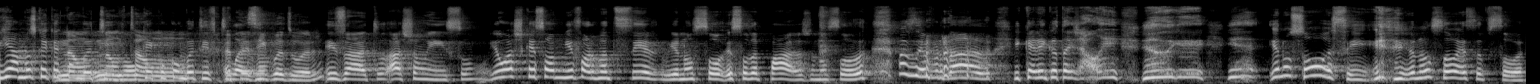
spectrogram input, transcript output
Yeah, mas o que é que é não, combativo? Não o que é que o combativo te apaziguador. leva? Exato, acham isso. Eu acho que é só a minha forma de ser. Eu não sou, eu sou da paz, não sou. Mas é verdade. e querem que eu esteja ali. Eu não sou assim. Eu não sou essa pessoa.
